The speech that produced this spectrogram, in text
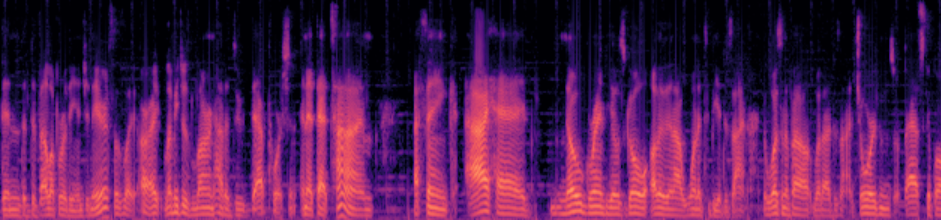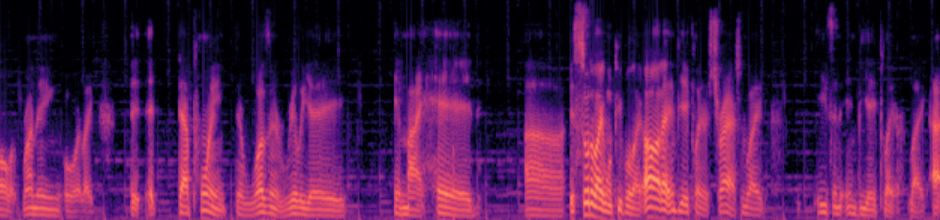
than the developer or the engineer. So I was like, all right, let me just learn how to do that portion. And at that time, I think I had no grandiose goal other than I wanted to be a designer. It wasn't about whether I designed Jordans or basketball or running or like it, at that point, there wasn't really a in my head. Uh, it's sort of like when people are like, "Oh, that NBA player is trash." I'm like, he's an NBA player. Like, I,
